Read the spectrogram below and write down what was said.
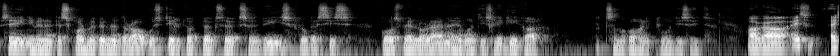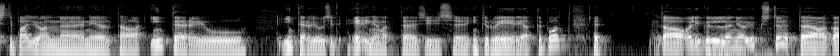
see inimene, kes kolmekümnendal augustil tuhat üheksasada üheksakümmend viis luges siis koos Vello Lääne ja Madis Ligiga Põltsamaa kohalikke uudiseid aga hästi, palju on äh, nii-öelda intervjuu, intervjuusid erinevate siis äh, intervjueerijate poolt, et ta oli küll, on ju, üks töötaja, aga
